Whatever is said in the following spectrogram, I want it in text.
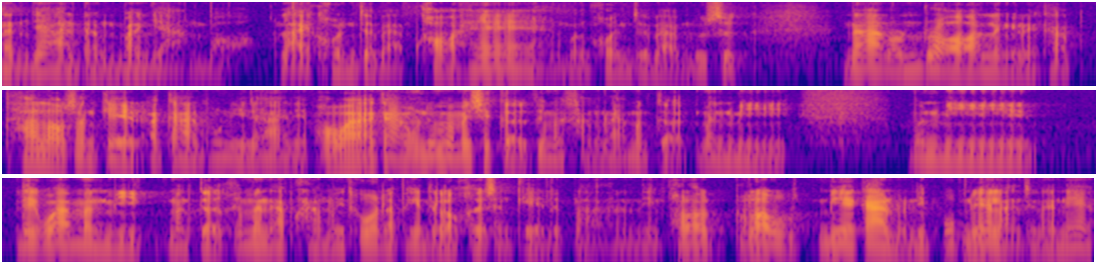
สัญญาณบางอย่างบอก หลายคนจะแบบคอแห้ง บางคนจะแบบรู้สึก หน้าร้อนๆอะไรอย่างเงี้ยนะครับถ้าเราสังเกตอาการพวกนี้ได้เนี่ยเพราะว่าอาการพวกนี้มันไม่ใช่เกิดขึ้นมาครั้งแรกมันเกิดมันมีมันมีเรียกว่ามันมีมันเกิดขึ้นมานับครั้งไม่ถ้วนแล้วเพียงแต่เราเคยสังเกตหรือเปล่านี่เพราะเราเพราะเรามีอาการแบบนี้ปุ๊บเนี่ยหลังจากนั้นเนี่ย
